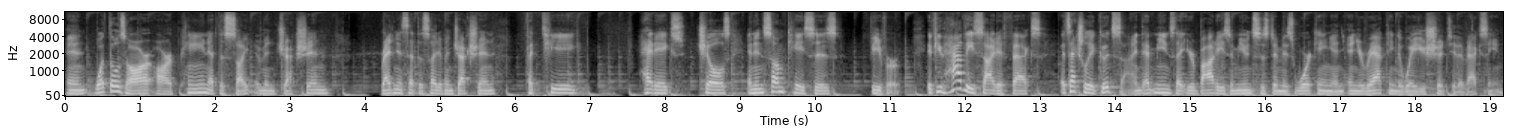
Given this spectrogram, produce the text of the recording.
And what those are are pain at the site of injection, redness at the site of injection, fatigue, headaches, chills, and in some cases, fever. If you have these side effects, it's actually a good sign. That means that your body's immune system is working and, and you're reacting the way you should to the vaccine.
